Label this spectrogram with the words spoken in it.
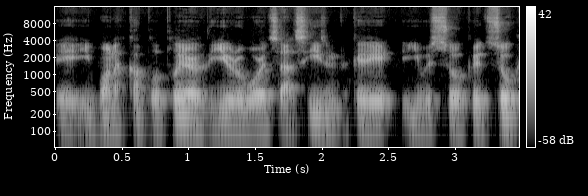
he won a couple of Player of the Year awards that season because he, he was so good. So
